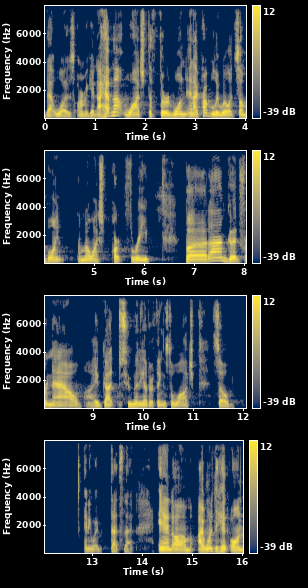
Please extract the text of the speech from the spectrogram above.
that was Armageddon. I have not watched the third one, and I probably will at some point. I'm going to watch part three, but I'm good for now. I've got too many other things to watch. So, anyway, that's that. And um, I wanted to hit on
